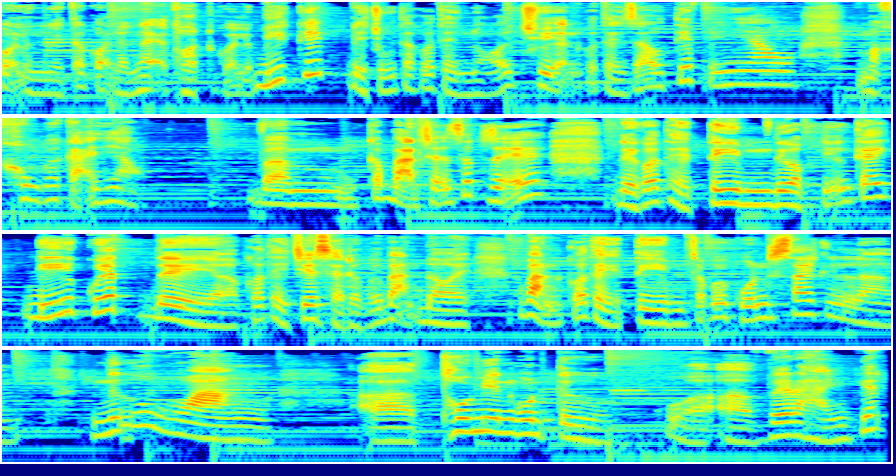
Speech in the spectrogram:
gọi là người ta gọi là nghệ thuật, gọi là bí kíp để chúng ta có thể nói chuyện, có thể giao tiếp với nhau mà không có cãi nhau và các bạn sẽ rất dễ để có thể tìm được những cái bí quyết để à, có thể chia sẻ được với bạn đời. Các bạn có thể tìm trong cái cuốn sách là nữ hoàng uh, thôi miên ngôn từ của uh, Vera Hành viết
